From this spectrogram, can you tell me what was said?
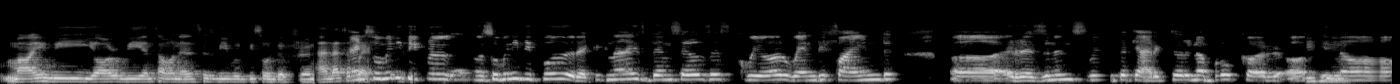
my we, your we, and someone else's we would be so different, and that's a and question. so many people, uh, so many people recognize themselves as queer when they find uh, resonance with the character in a book or uh, mm-hmm. in a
